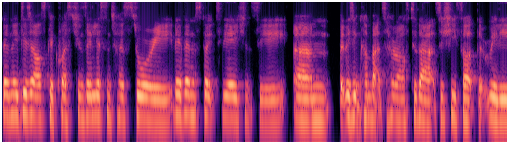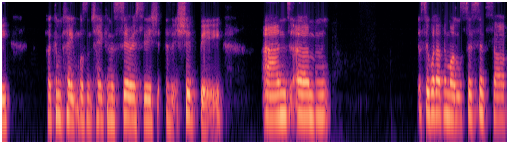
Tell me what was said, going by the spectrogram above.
then they did ask her questions. They listened to her story. They then spoke to the agency, um, but they didn't come back to her after that. So she felt that really her complaint wasn't taken as seriously as it should be. And um, so what other models so since our,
